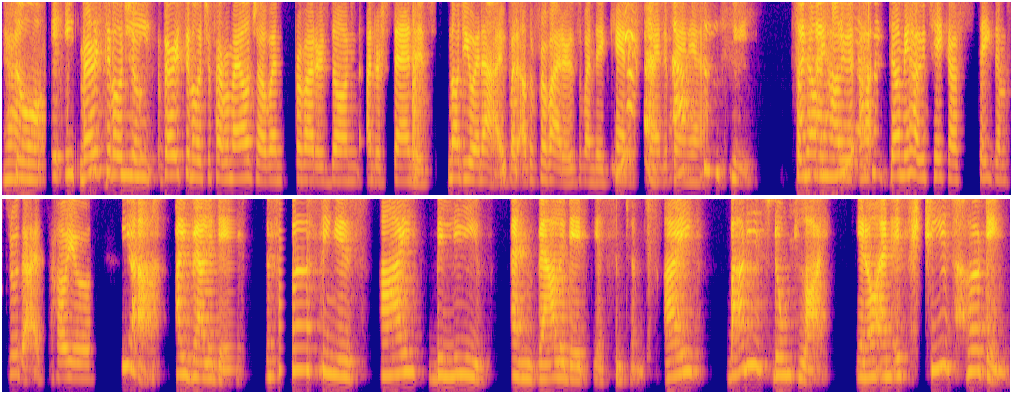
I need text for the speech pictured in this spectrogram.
Yeah. so it, it very similar me, to very similar to fibromyalgia when providers don't understand it. Not you and i but other providers when they can't yes, explain the pain absolutely. So and, tell me how you how, tell me how you take us take them through that how you yeah i validate. The first thing is i believe and validate their symptoms. I bodies don't lie, you know, and if she's hurting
